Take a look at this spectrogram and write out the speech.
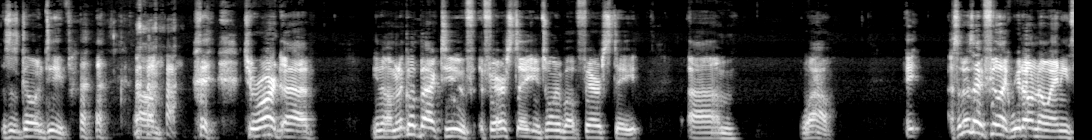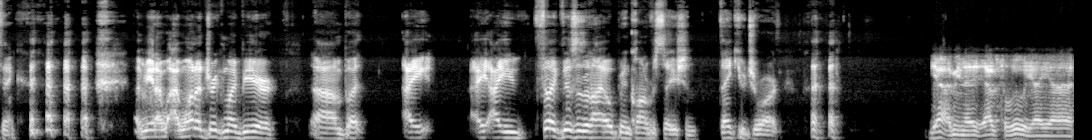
This is going deep. um, Gerard, uh, you know, I'm going to go back to you. Fair State, you told me about Fair State. Um, wow. It, sometimes I feel like we don't know anything. I mean, I, I want to drink my beer, um, but I, I, I feel like this is an eye-opening conversation. Thank you, Gerard. yeah, I mean, absolutely. I, uh,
